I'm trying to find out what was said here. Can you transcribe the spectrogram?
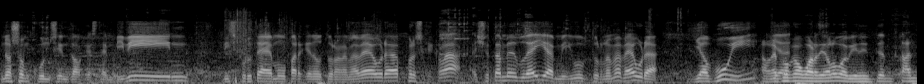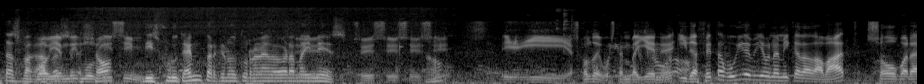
no som conscients del que estem vivint, disfrutem-ho perquè no ho tornarem a veure, però és que clar, això també ho dèiem i ho tornem a veure. I avui... A l'època Guardiola ho havien dit tantes vegades. havíem dit això, moltíssim. disfrutem perquè no ho tornarem a veure mai més. Sí, sí, sí, No? sí. I, I, escolta, ho estem veient, eh? I de fet avui hi havia una mica de debat sobre,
